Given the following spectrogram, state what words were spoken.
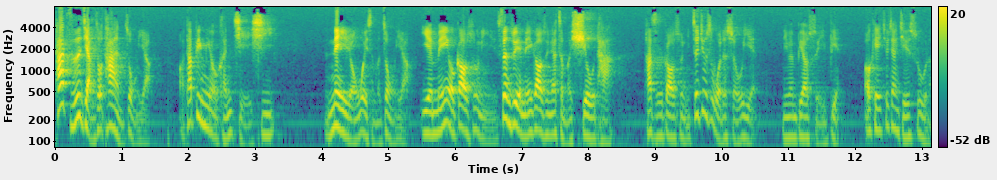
他只是讲说它很重要啊，他并没有很解析内容为什么重要，也没有告诉你，甚至也没告诉你要怎么修它。他只是告诉你，这就是我的手眼，你们不要随便。OK，就这样结束了。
